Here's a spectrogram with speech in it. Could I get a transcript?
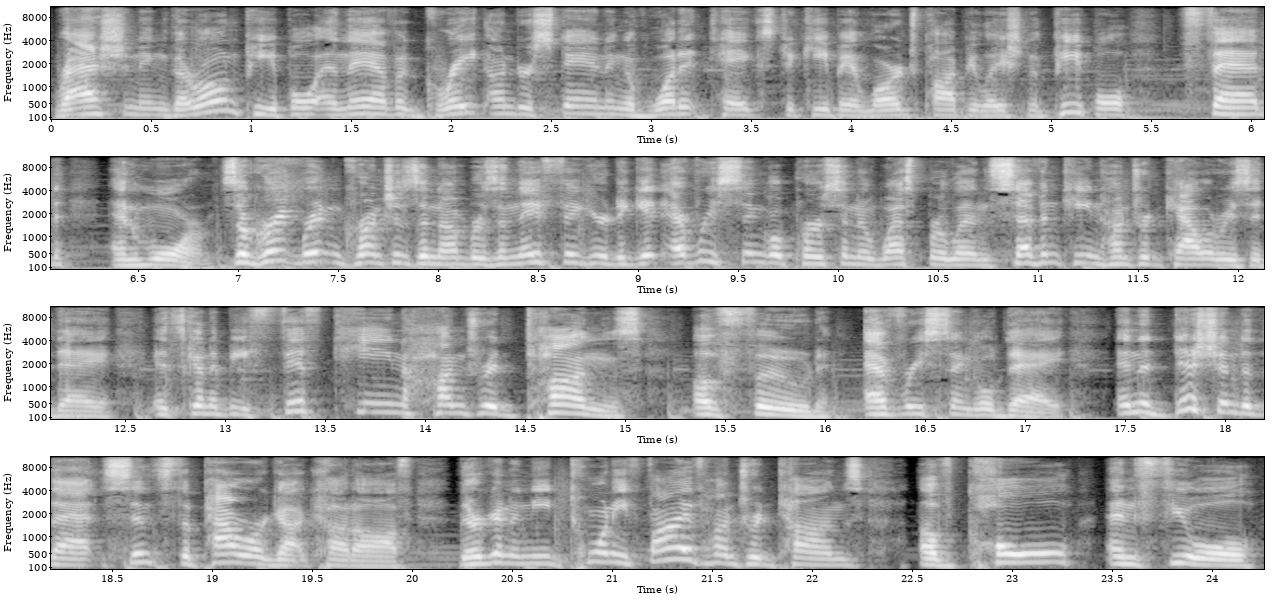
rationing their own people, and they have a great understanding of what it takes to keep a large population of people fed and warm. So Great Britain crunches the numbers, and they figure to get every single person in West Berlin 1,700 calories a day, it's going to be 1,500 tons of food every single day. In addition to that, since the power got cut off, they're going to need 2,500 tons of coal and fuel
